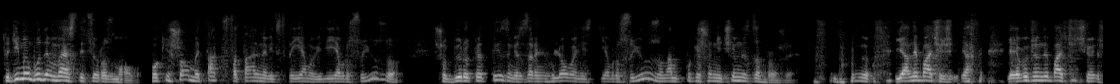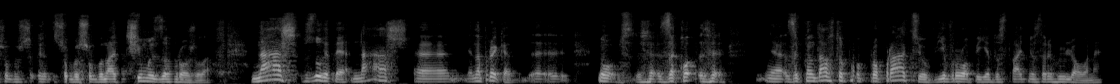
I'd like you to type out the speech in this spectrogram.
Тоді ми будемо вести цю розмову. Поки що ми так фатально відстаємо від Євросоюзу, що бюрократизм і зарегульованість Євросоюзу нам поки що нічим не загрожує. Ну, я не бачу, я я поки не бачу, щоб щоб, щоб вона чимось загрожувала. Наш слухайте, наш, е, наприклад, е, ну закон законодавство про, працю в Європі є достатньо зарегульоване.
